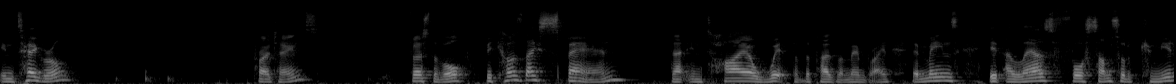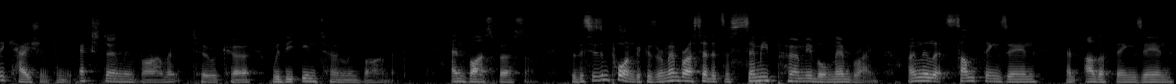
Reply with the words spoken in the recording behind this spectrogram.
Integral proteins, first of all, because they span that entire width of the plasma membrane, it means it allows for some sort of communication from the external environment to occur with the internal environment, and vice versa. So this is important because remember I said it's a semi-permeable membrane. Only let some things in and other things in.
